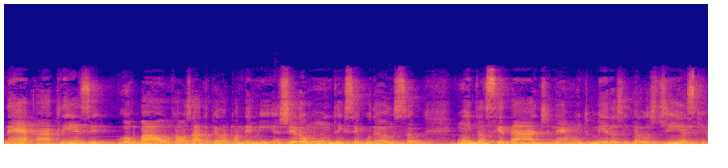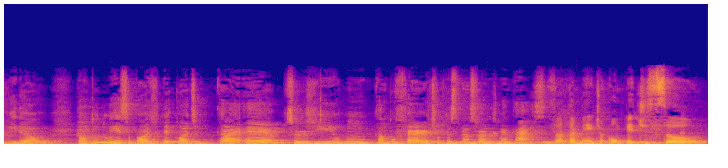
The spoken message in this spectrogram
né? A crise global causada pela pandemia gerou muita insegurança, muita ansiedade, né? Muito medo assim pelos dias que virão. Então tudo isso pode pode é, surgir um campo fértil para os transtornos mentais. Exatamente, a competição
